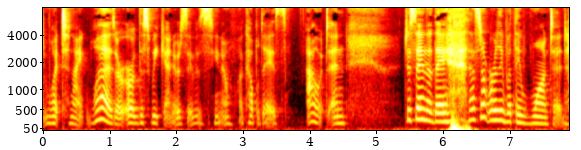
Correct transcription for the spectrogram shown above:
what tonight was or, or this weekend. It was it was, you know, a couple days out. And just saying that they that's not really what they wanted.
